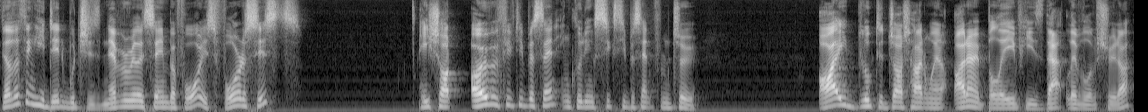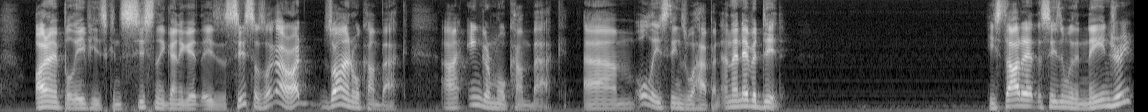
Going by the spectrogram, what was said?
The other thing he did, which is never really seen before, is four assists. He shot over 50%, including 60% from two. I looked at Josh Hart and went, I don't believe he's that level of shooter. I don't believe he's consistently going to get these assists. I was like, all right, Zion will come back. Uh, Ingram will come back. Um, all these things will happen. And they never did. He started out the season with a knee injury.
